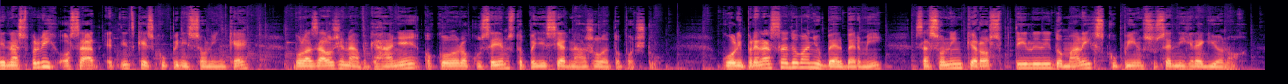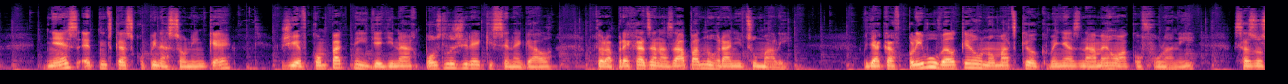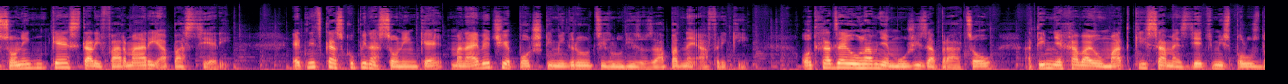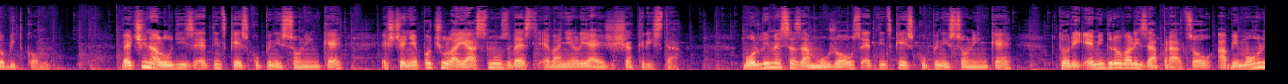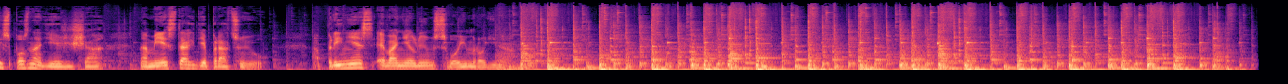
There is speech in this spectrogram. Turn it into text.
Jedna z prvých osád etnickej skupiny Soninke bola založená v Ghane okolo roku 750 nášho letopočtu. Kvôli prenasledovaniu Berbermi sa Soninke rozptýlili do malých skupín v susedných regiónoch. Dnes etnická skupina Soninke žije v kompaktných dedinách pozdĺž rieky Senegal, ktorá prechádza na západnú hranicu Mali. Vďaka vplyvu veľkého nomadského kmeňa známeho ako Fulani sa zo Soninke stali farmári a pastieri. Etnická skupina Soninke má najväčšie počty migrujúcich ľudí zo západnej Afriky. Odchádzajú hlavne muži za prácou a tým nechávajú matky samé s deťmi spolu s dobytkom. Väčšina ľudí z etnickej skupiny Soninke ešte nepočula jasnú zväzť Evanelia Ježiša Krista. Modlíme sa za mužov z etnickej skupiny Soninke, ktorí emigrovali za prácou, aby mohli spoznať Ježiša na miestach, kde pracujú – a priniesť evanelium svojim rodinám.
